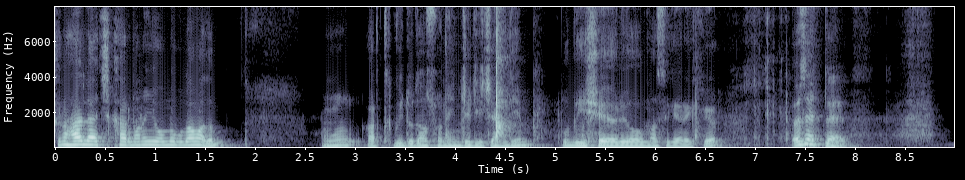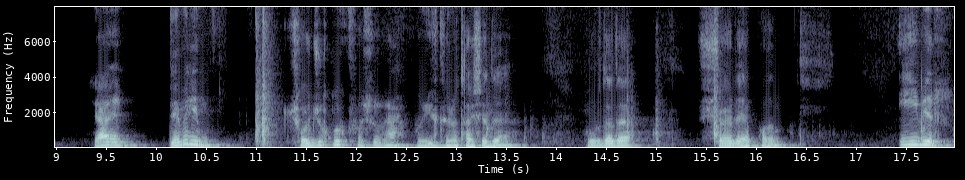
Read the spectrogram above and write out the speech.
Şunu hala çıkarmanın yolunu bulamadım. Ama artık videodan sonra inceleyeceğim diyeyim. Bu bir işe yarıyor olması gerekiyor. Özetle yani ne bileyim çocukluk şu heh, bu yükünü taşıdı. Burada da şöyle yapalım. İyi bir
